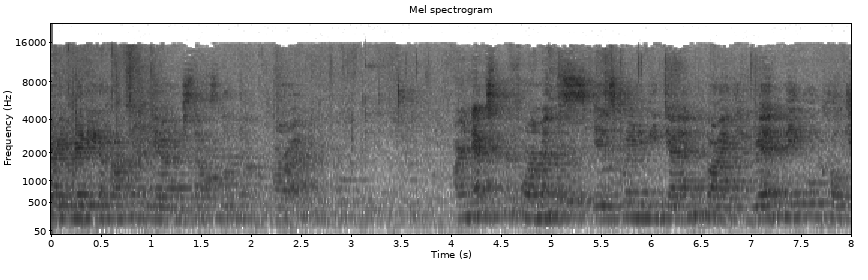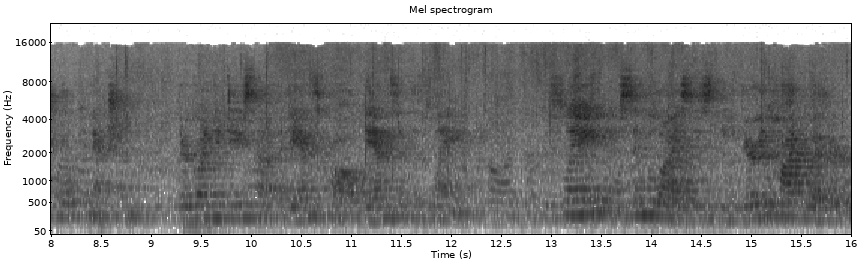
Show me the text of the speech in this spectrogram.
Are you ready to hop up and down yourselves a little bit? All right. Our next performance is going to be done by the Red Maple Cultural Connection. They're going to do a dance called Dance at the Flame. This flame symbolizes the very hot weather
